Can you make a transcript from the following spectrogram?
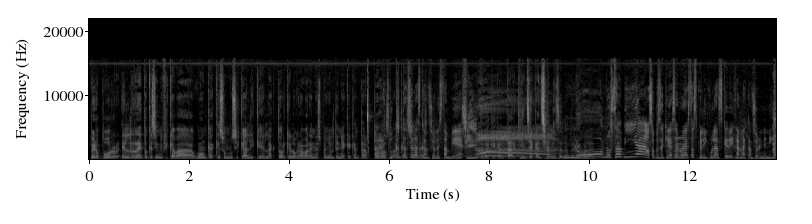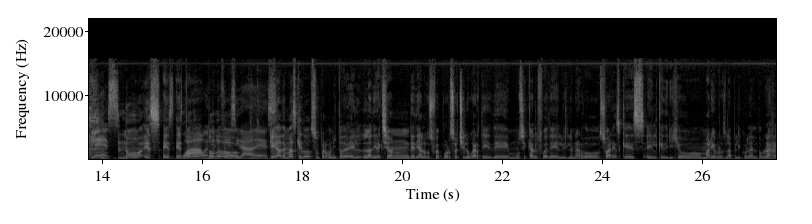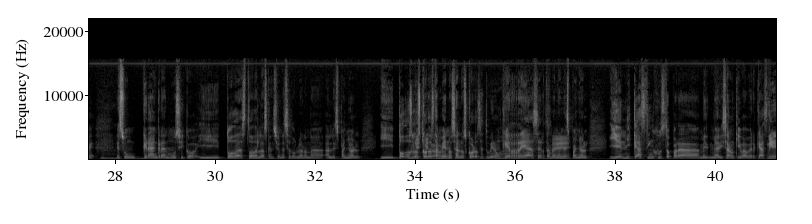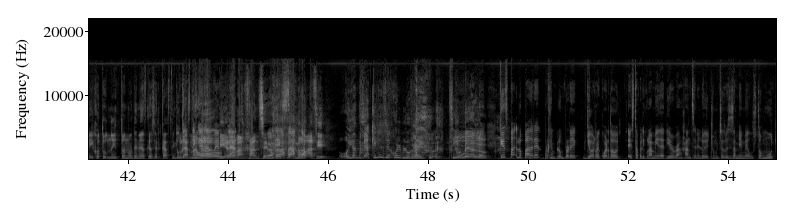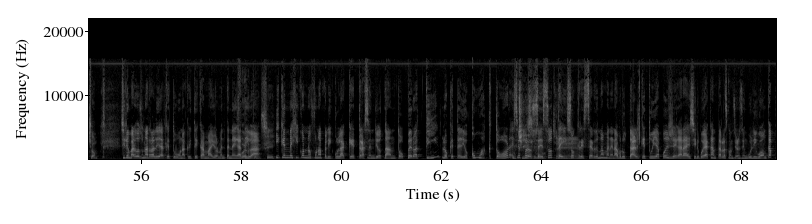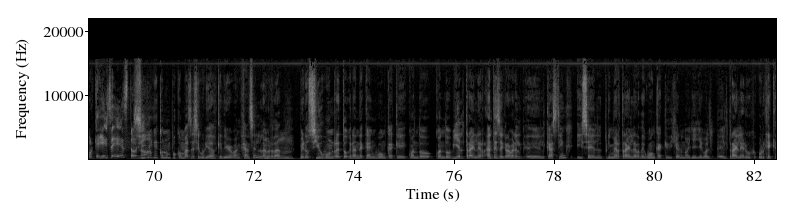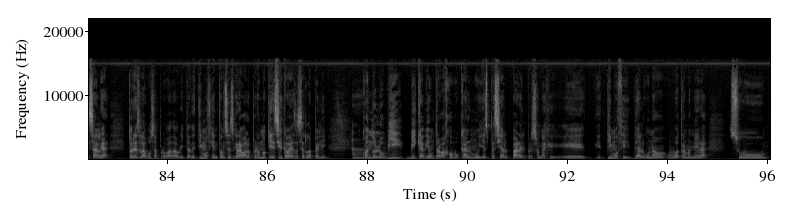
pero por el reto que significaba Wonka, que es un musical y que el actor que lo grabara en español tenía que cantar todas Ay, ¿tú las cantaste canciones. las canciones también? Sí, tuve que cantar 15 canciones de la película. No, no sabía. O sea, pensé que iba a ser una de estas películas que dejan la canción en inglés. No, es, es, es wow, todo, Emilio, todo- felicidades. Que además quedó súper bonito. el- la dirección de diálogos fue por Xochitl Ugarte, de musical fue de Luis Leonardo Suárez, que es el que dirigió Mario Bros. la película El doblaje. Es un gran, gran músico y todas, todas las canciones se doblaron a- al español. Y todos los Qué coros chido. también, o sea, los coros se tuvieron que rehacer también Sí. en español. Y en mi casting, justo para. Me, me avisaron que iba a haber casting. Mira, hijo, tú, no- tú no tenías que hacer casting. Tu tú eres casting más- era No, Ben Dear Platt. Evan Hansen. Exacto. No, así. Oigan, aquí les dejo el Blu-ray. Sí, Véanlo. Que es pa- lo padre, por ejemplo, un proyecto. Yo recuerdo esta película a mí de Dear Van Hansen y lo he dicho muchas veces, a mí me gustó mucho. Sin embargo, es una realidad que tuvo una crítica mayormente negativa Fuerte, sí. y que en México no fue una película que trascendió tanto. Pero a ti, lo que te dio como actor, ese Muchísimo. proceso te hizo crecer de una manera brutal que tú ya puedes llegar a decir, voy a cantar las canciones en Willy Wonka porque ya hice esto, ¿no? Sí llegué con un poco más de seguridad que Dear Van Hansen, la verdad. Pero sí hubo un reto grande acá en Wonka que cuando, cuando vi el tráiler, antes de grabar el, el casting, hice el primer tráiler de Wonka que dijeron, oye, llegó el, el tráiler, ur- urge que salga. Tú eres la voz aprobada ahorita de Timothy, entonces grábalo, pero no quiere decir que vayas a hacer la peli. Ah. Cuando lo vi, vi que había un trabajo vocal muy especial para el personaje. Eh, eh, Timothy, de alguna u otra manera, su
